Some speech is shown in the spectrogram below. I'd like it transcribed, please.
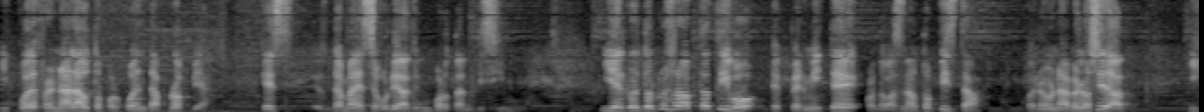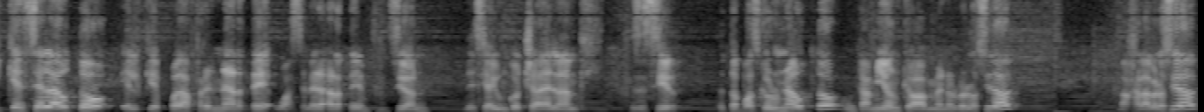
y puede frenar el auto por cuenta propia, que es, un tema de seguridad importantísimo. Y el control crucero adaptativo te permite, cuando vas en autopista, poner una velocidad y que sea el auto el que pueda frenarte o acelerarte en función de si hay un coche adelante. Es decir, te topas con un auto, un camión que va a menor velocidad, baja la velocidad,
